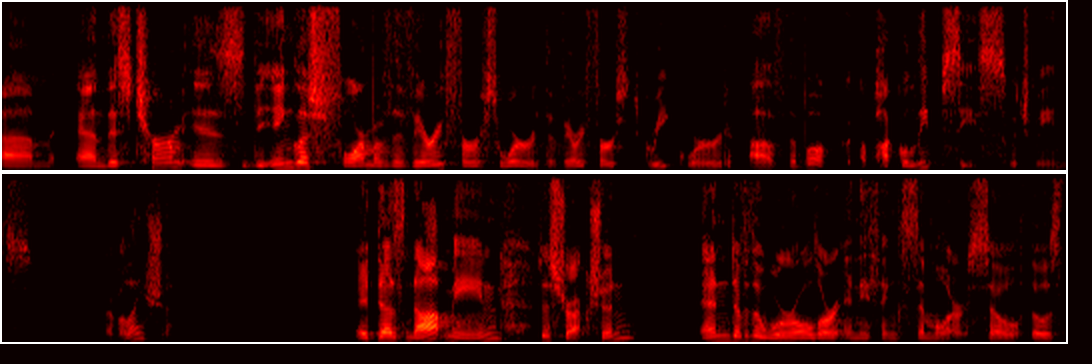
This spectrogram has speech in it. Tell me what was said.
Um, and this term is the English form of the very first word, the very first Greek word of the book, apocalypsis, which means revelation. It does not mean destruction, end of the world, or anything similar. So those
